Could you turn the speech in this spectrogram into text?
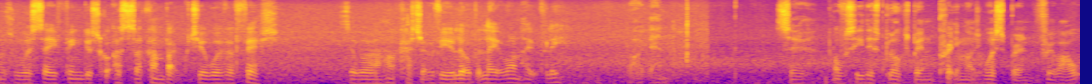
as always say, fingers crossed I come back to you with a fish. So uh, I'll catch up with you a little bit later on, hopefully. Right then. So obviously this blog's been pretty much whispering throughout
